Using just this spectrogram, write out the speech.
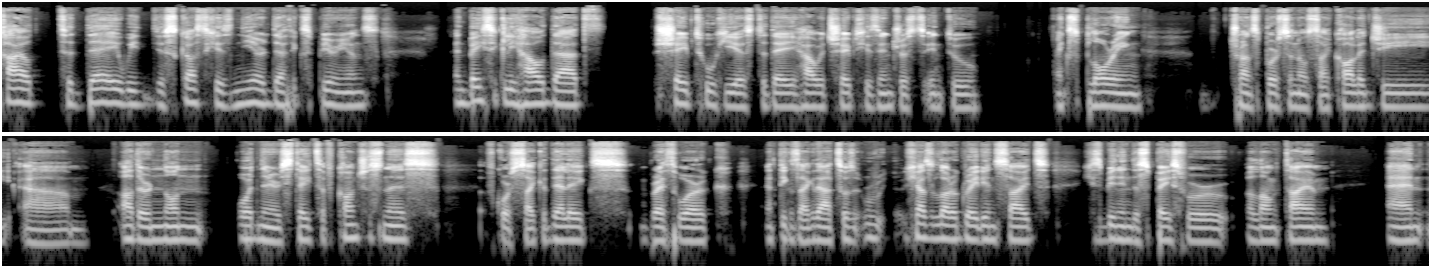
Kyle today, we discussed his near death experience and basically how that shaped who he is today, how it shaped his interests into exploring transpersonal psychology, um, other non ordinary states of consciousness, of course, psychedelics, breath work and things like that. So he has a lot of great insights. He's been in the space for a long time, and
